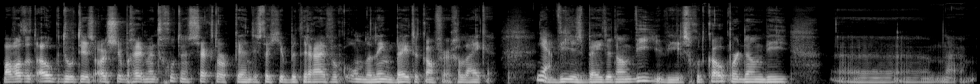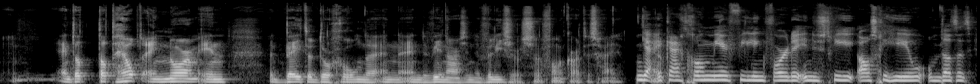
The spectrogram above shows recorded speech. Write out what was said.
maar wat het ook doet, is als je op een gegeven moment goed een sector kent, is dat je bedrijf ook onderling beter kan vergelijken. Ja. Wie is beter dan wie? Wie is goedkoper dan wie? Eh, nou, en dat, dat helpt enorm in het beter doorgronden en, en de winnaars en de verliezers eh, van elkaar te scheiden. Ja, je krijgt gewoon meer feeling voor de industrie als geheel, omdat, het,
